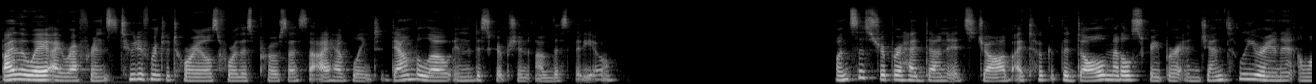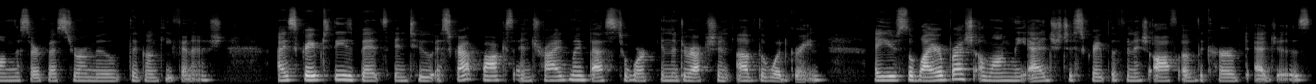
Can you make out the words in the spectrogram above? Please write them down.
By the way, I referenced two different tutorials for this process that I have linked down below in the description of this video. Once the stripper had done its job, I took the dull metal scraper and gently ran it along the surface to remove the gunky finish. I scraped these bits into a scrap box and tried my best to work in the direction of the wood grain. I used the wire brush along the edge to scrape the finish off of the curved edges.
